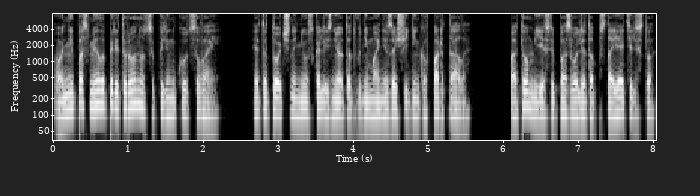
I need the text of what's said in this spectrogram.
Он не посмел притронуться к клинку Цвай. Это точно не ускользнет от внимания защитников портала, Потом, если позволят обстоятельства,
